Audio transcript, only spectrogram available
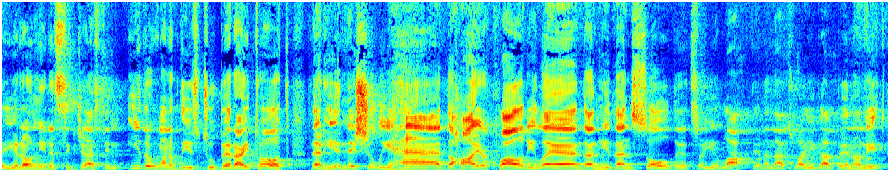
You don't need to suggest in either one of these two beraitot that he initially had the higher quality land and he then sold it, so you locked in, and that's why you got benonit.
